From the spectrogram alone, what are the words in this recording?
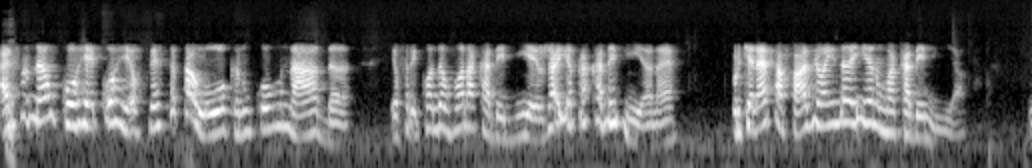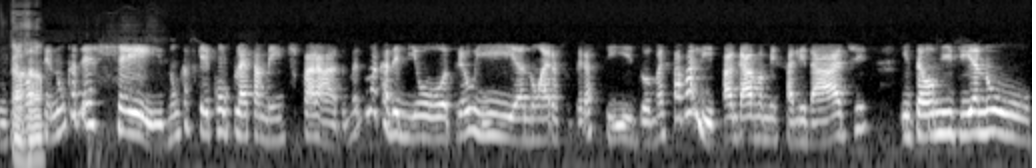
Aí ele falou: não, correr, correr. Eu falei: você tá louca, eu não corro nada. Eu falei: quando eu vou na academia, eu já ia pra academia, né? Porque nessa fase eu ainda ia numa academia. Então, uhum. assim, nunca deixei, nunca fiquei completamente parado. Mas uma academia ou outra eu ia, não era super assídua, mas estava ali, pagava mensalidade, então eu me via no,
